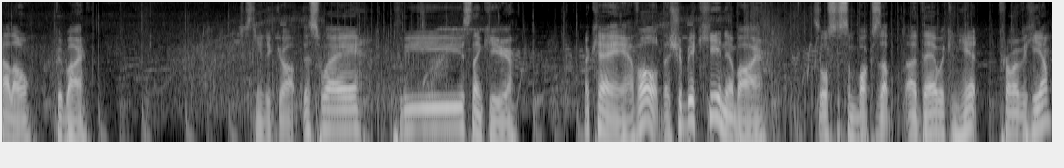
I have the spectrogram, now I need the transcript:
Hello. Goodbye. Just need to go up this way. Please. Thank you. Okay, a vault. There should be a key nearby. There's also some boxes up uh, there we can hit from over here.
